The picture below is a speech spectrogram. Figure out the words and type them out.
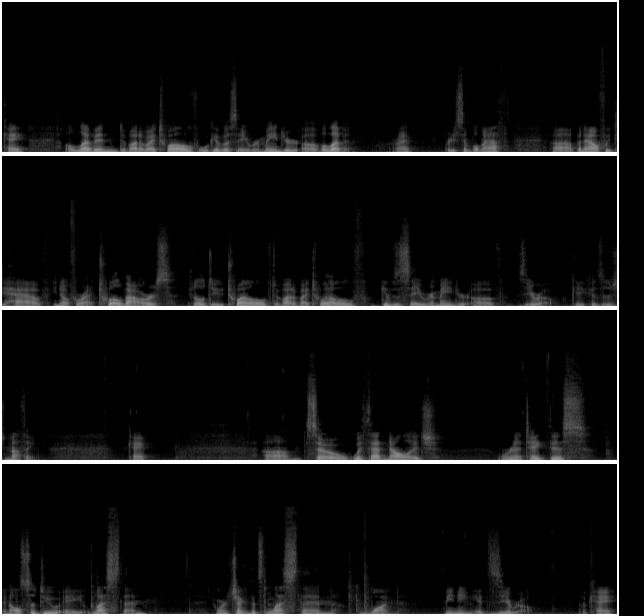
okay 11 divided by 12 will give us a remainder of 11, right? Pretty simple math. Uh, but now if we have, you know, if we're at 12 hours, it'll do 12 divided by 12 gives us a remainder of 0, okay, because there's nothing, okay? Um, so with that knowledge, we're going to take this and also do a less than. We're going to check if it's less than 1, meaning it's 0, okay?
